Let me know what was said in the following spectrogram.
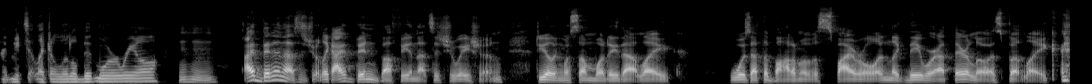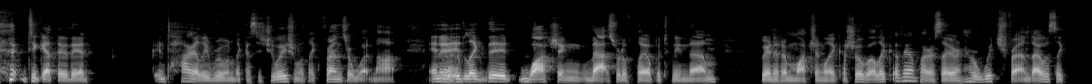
That makes it like a little bit more real. hmm I've been in that situation. Like I've been Buffy in that situation, dealing with somebody that like was at the bottom of a spiral, and like they were at their lowest, but like to get there, they had entirely ruined like a situation with like friends or whatnot. And Yeah. it, it like the watching that sort of play out between them. Granted, I'm watching like a show about like a vampire slayer and her witch friend. I was like,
